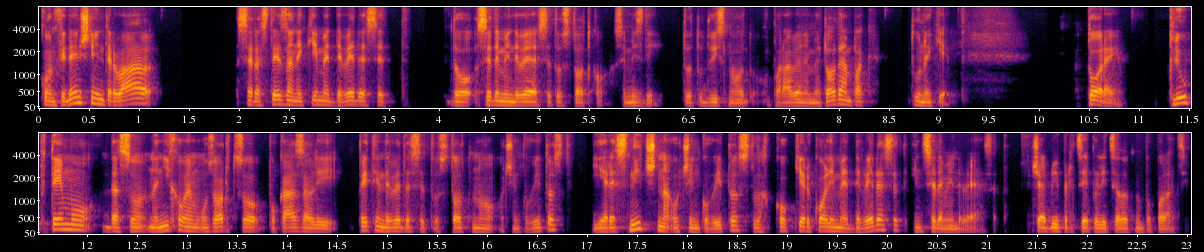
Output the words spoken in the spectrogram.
Konfidenčni interval se razteza nekje med 90 do 97 odstotkov, se mi zdi, tudi odvisno od uporabljene metode, ampak tu nekje. Torej, kljub temu, da so na njihovem vzorcu pokazali 95 odstotno učinkovitost, je resnična učinkovitost lahko kjerkoli med 90 in 97, če bi precepili celotno populacijo.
